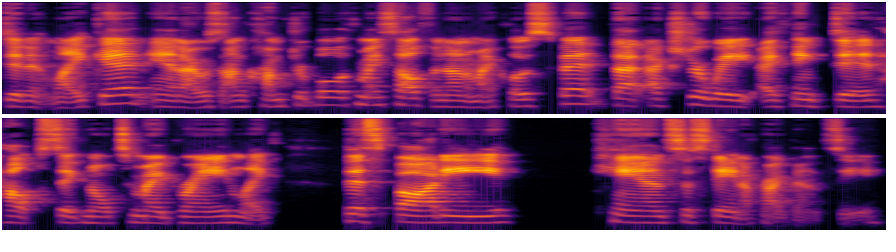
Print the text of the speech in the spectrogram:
didn't like it and I was uncomfortable with myself and none of my clothes fit, that extra weight I think did help signal to my brain like this body can sustain a pregnancy.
